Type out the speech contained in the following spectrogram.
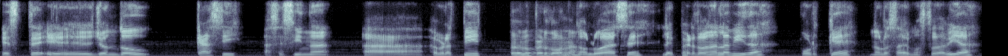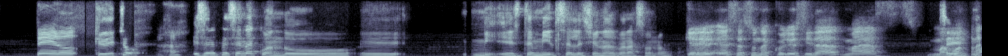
este eh, John Doe casi asesina a, a Brad Pitt, Pero lo perdona. no lo hace, le perdona la vida. ¿Por qué? No lo sabemos todavía. Pero, Que de hecho, ajá, es en esta escena cuando eh, mi- este Mil se lesiona el brazo, ¿no? Que esa es una curiosidad más mamona.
